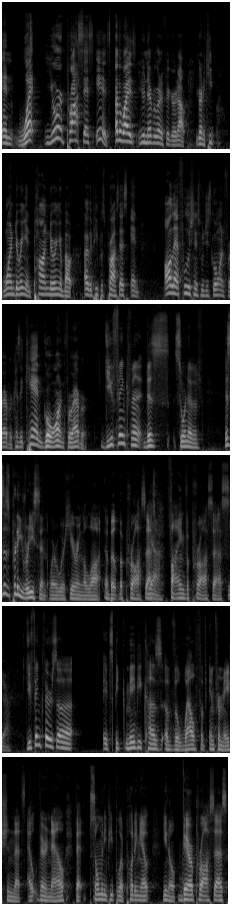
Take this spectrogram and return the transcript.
and what your process is. Otherwise, you're never going to figure it out. You're going to keep wondering and pondering about other people's process, and all that foolishness would just go on forever because it can go on forever. do you think that this sort of this is pretty recent where we're hearing a lot about the process, Yeah. find the process. Yeah. Do you think there's a it's be, maybe because of the wealth of information that's out there now that so many people are putting out, you know, their process,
